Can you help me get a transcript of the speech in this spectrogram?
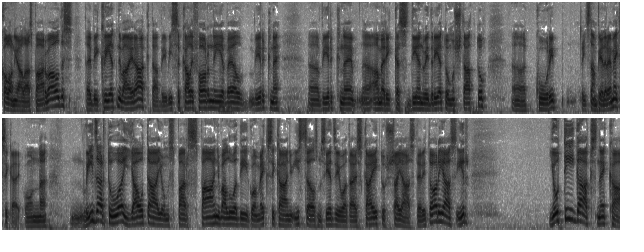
koloniālās pārvaldes. Tā bija krietni vairāk, tā bija visa Kalifornija, vēl virkne, virkne Amerikas dienvidu rietumu štatu, kuri līdz tam piederēja Meksikai. Un, Līdz ar to jautājums par spāņu valodīgo meksikāņu izcelsmes iedzīvotāju skaitu šajās teritorijās ir uh, jutīgāks nekā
